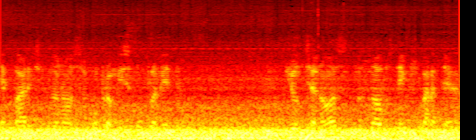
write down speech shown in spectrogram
é parte do nosso compromisso com o planeta. Junte-se a nós nos novos tempos para a Terra.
